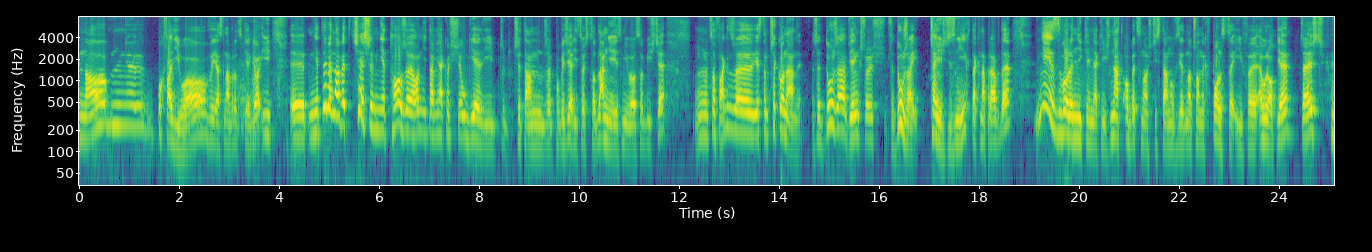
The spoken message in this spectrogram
No, mm, pochwaliło wyjazd Nawrockiego i y, nie tyle nawet cieszy mnie to, że oni tam jakoś się ugięli, czy, czy tam, że powiedzieli coś, co dla mnie jest miłe osobiście, mm, co fakt, że jestem przekonany, że duża większość, że duża część z nich tak naprawdę nie jest zwolennikiem jakiejś nadobecności Stanów Zjednoczonych w Polsce i w Europie. Cześć. Y,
